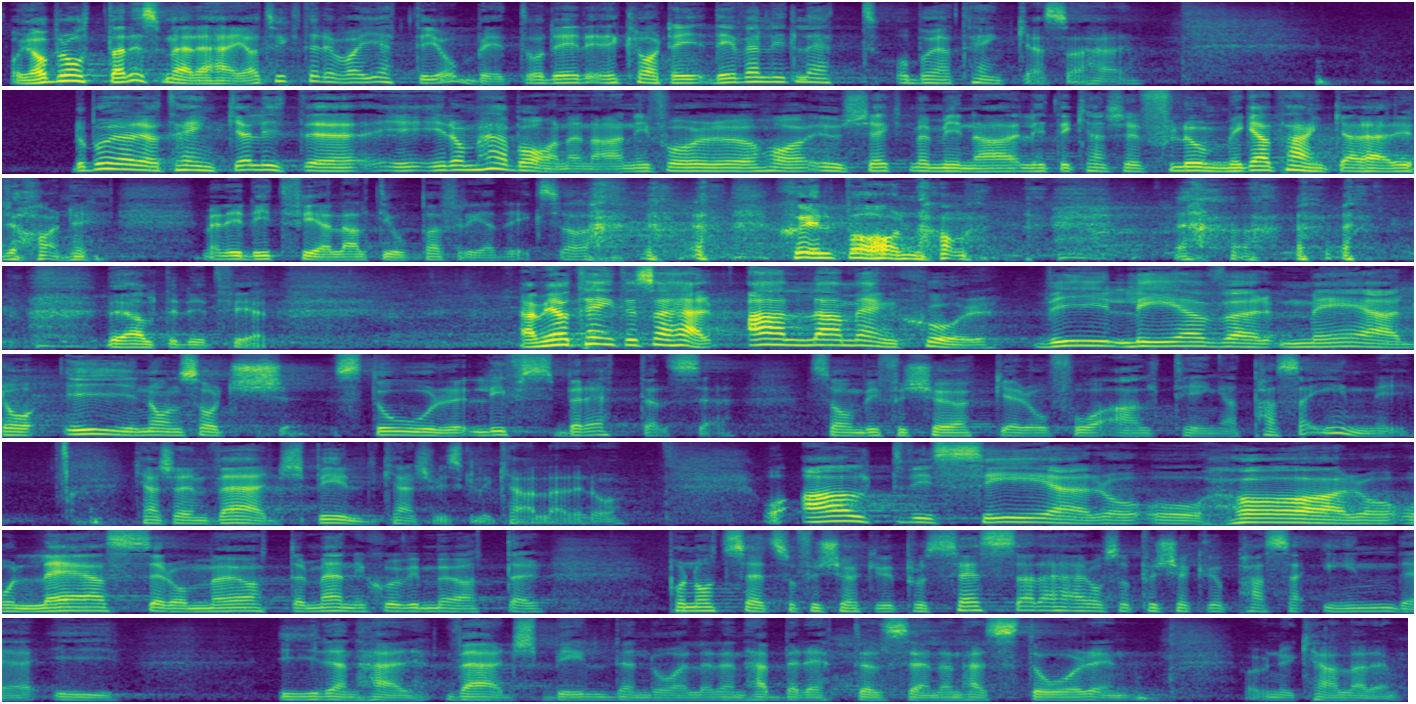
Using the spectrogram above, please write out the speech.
Och jag brottades med det här. Jag tyckte det var jättejobbigt. Och det, är klart, det är väldigt lätt att börja tänka så här. Då började jag tänka lite i, i de här banorna. Ni får ha ursäkt med mina lite kanske flummiga tankar här idag. Nu. Men det är ditt fel alltihopa Fredrik, så skyll på honom. Det är alltid ditt fel. Ja, men jag tänkte så här, alla människor, vi lever med och i någon sorts stor livsberättelse som vi försöker att få allting att passa in i. Kanske en världsbild kanske vi skulle kalla det då. Och allt vi ser och, och hör och, och, läser och möter, människor vi möter, på något sätt så försöker vi processa det här och så försöker vi passa in det i i den här världsbilden då, eller den här berättelsen, den här storyn, vad vi nu kallar det.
